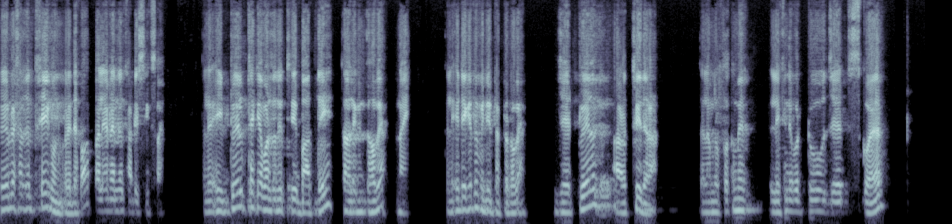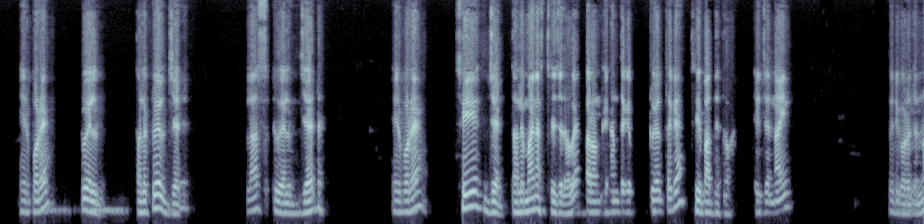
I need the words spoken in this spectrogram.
টুয়েলভের সাথে থ্রি গুণ করি, দেখো, তাহলে এটা থার্টি সিক্স হয়। তাহলে এই টুয়েলভ থেকে আবার যদি থ্রি বাদ দেই, তাহলে কিন্তু হবে নাইন তাহলে এটা কিন্তু মিডিল ফ্যাক্টর হবে যে টুয়েলভ আর থ্রি দ্বারা তাহলে আমরা প্রথমে লিখে নেব টু জেড স্কোয়ার এরপরে টুয়েলভ তাহলে twelve Z plus twelve Z এরপরে থ্রি জেড তাহলে মাইনাস থ্রি জেড হবে, কারণ এখান থেকে টুয়েলভ থেকে থ্রি বাদ দিতে হবে। এই যে নাইন তৈরি করার জন্য,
